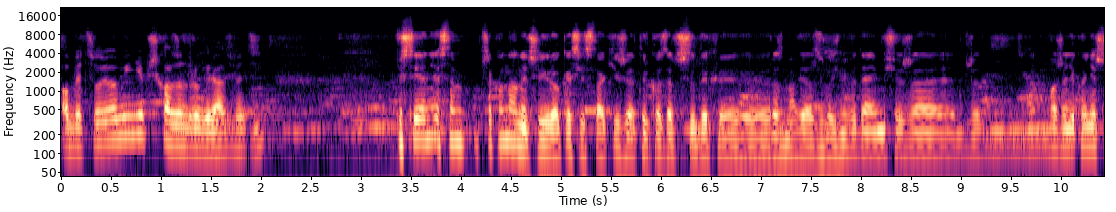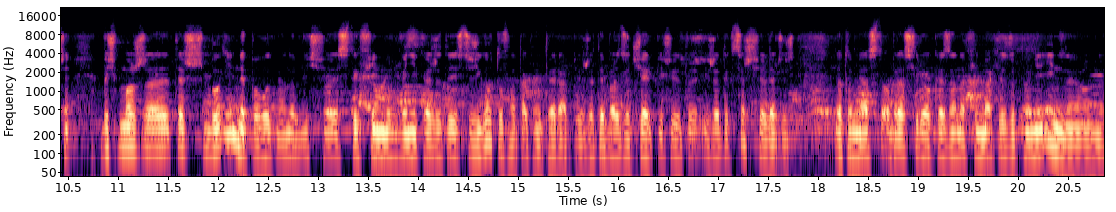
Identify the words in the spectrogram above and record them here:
obiecują i nie przychodzą drugi raz, więc... Wiesz ja nie jestem przekonany, czy Irokes jest taki, że tylko za trzy dychy e, rozmawia z ludźmi. Wydaje mi się, że, że no, może niekoniecznie. Być może też był inny powód, mianowicie z tych filmów wynika, że ty jesteś gotów na taką terapię, że ty bardzo cierpisz i, to, i że ty chcesz się leczyć. Natomiast obraz Irokeza na filmach jest zupełnie inny. On e,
